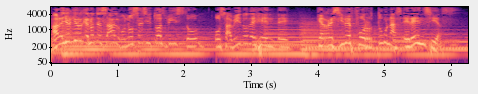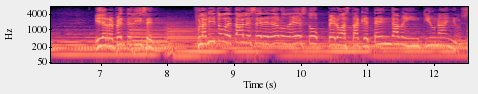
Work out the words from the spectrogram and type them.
Ahora yo quiero que notes algo, no sé si tú has visto o sabido de gente que recibe fortunas, herencias, y de repente dicen, Fulanito de tal es heredero de esto, pero hasta que tenga 21 años,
